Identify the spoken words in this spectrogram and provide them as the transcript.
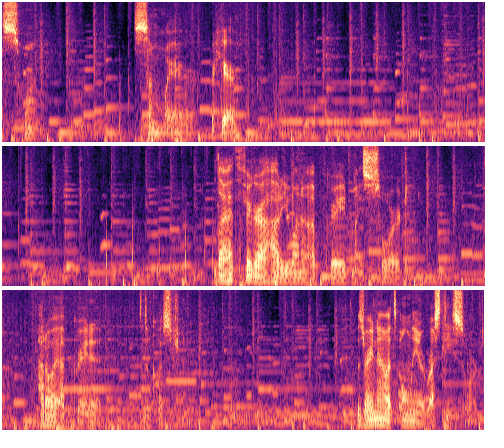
This one somewhere over here. I have to figure out how do you want to upgrade my sword. How do I upgrade it? That's the question. Because right now it's only a rusty sword.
